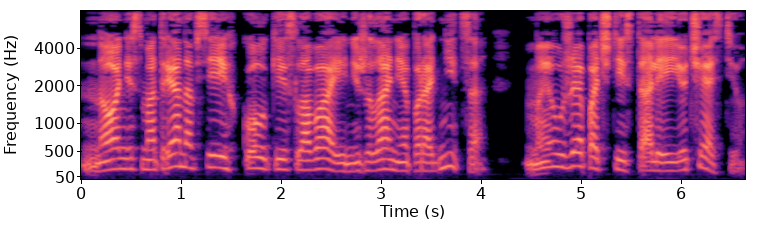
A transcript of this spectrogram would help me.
Но, несмотря на все их колкие слова и нежелание породниться, мы уже почти стали ее частью.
